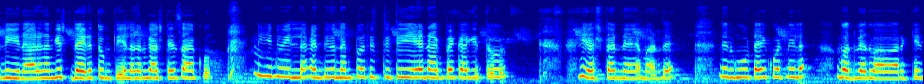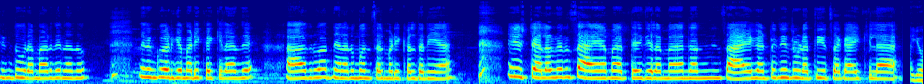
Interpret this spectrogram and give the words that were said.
ನೀನಾರ ನನಗೆ ಇಷ್ಟು ಧೈರ್ಯ ತುಂಬ್ತೀಯಲ್ಲ ನನಗೆ ಅಷ್ಟೇ ಸಾಕು. ನೀನು ಇಲ್ಲ ಅಂದಿದ್ರೆ ನನ್ನ ಪರಿಸ್ಥಿತಿ ಏನಾಗಬೇಕಾಗಿತ್ತು? ಎಷ್ಟು ಅನ್ಯಾಯ ಮಾಡಿದೆ. ನಿನಗೆ ಊಟ ಕೊಡಲಿಲ್ಲ. ಅದು ವಾರಕ್ಕೆ ನಿನ್ನ ದೂರ ಮಾಡಿದೆ ನಾನು. ನಿನಗೂ ಅಡುಗೆ ಮಾಡಿ ಕಕ್ಕಿಲ್ಲ ಅಂದೆ ಆದರೂ ಅದನ್ನೆಲ್ಲನೂ ಮನ್ಸಲ್ಲಿ ಮಾಡಿ ಕಲ್ತಾನೆಯ ಇಷ್ಟೆಲ್ಲ ನನಗೆ ಸಹಾಯ ಮಾಡ್ತಾ ಇದೆಯಲ್ಲಮ್ಮ ನನ್ನ ಸಹಾಯ ಗಂಟು ನಿನ್ನ ಋಣ ತೀರ್ಸೋಕ್ಕಾಯ್ಕಿಲ್ಲ. ಅಯ್ಯೋ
